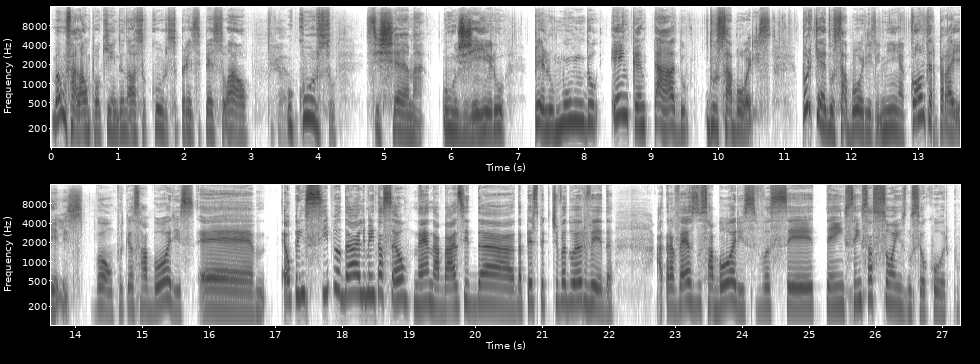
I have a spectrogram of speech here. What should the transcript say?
Vamos falar um pouquinho do nosso curso para esse pessoal? O curso se chama Um Giro pelo Mundo Encantado dos Sabores. Por que dos sabores, Nininha? Conta para eles. Bom, porque os sabores é, é o princípio da alimentação, né? Na base da, da perspectiva do Ayurveda. Através dos sabores, você tem sensações no seu corpo.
